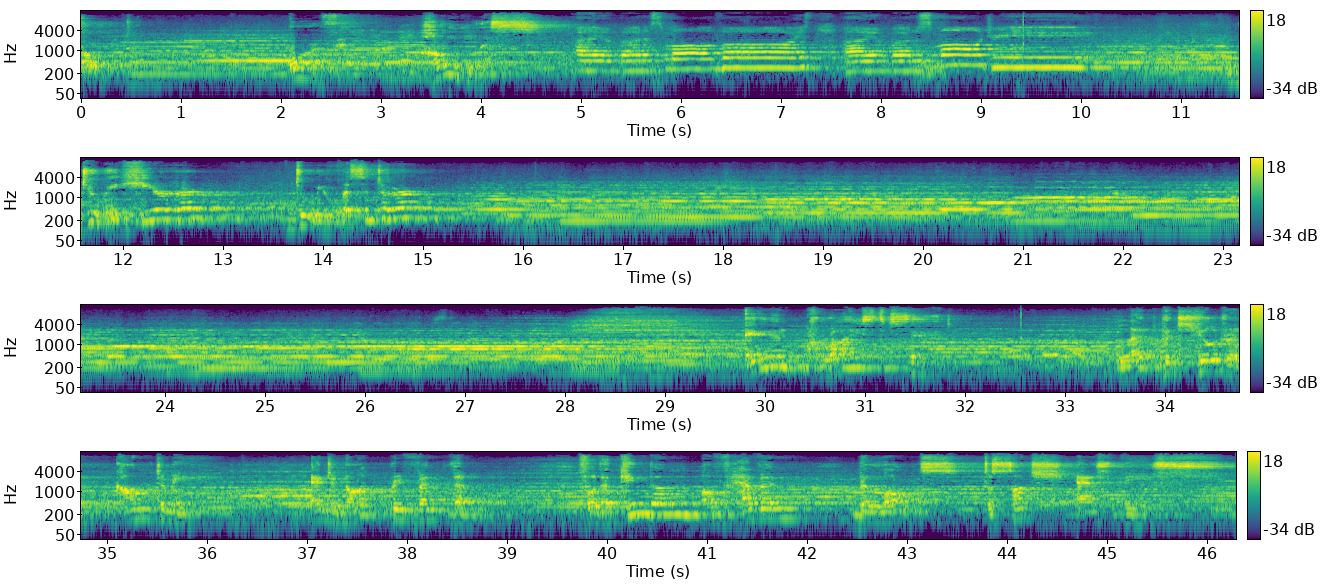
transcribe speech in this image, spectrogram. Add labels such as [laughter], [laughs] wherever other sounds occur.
old, orphan, homeless. I am but a small voice, I am but a small dream. Do we hear her? Do we listen to her? Christ said, Let the children come to me, and do not prevent them, for the kingdom of heaven belongs to such as these.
